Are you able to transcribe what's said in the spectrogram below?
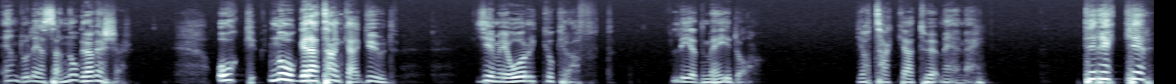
ändå läsa några verser. Och några tankar. Gud, ge mig ork och kraft. Led mig idag. Jag tackar att du är med mig. Det räcker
